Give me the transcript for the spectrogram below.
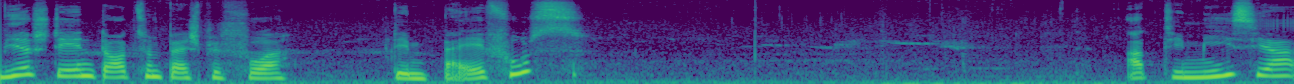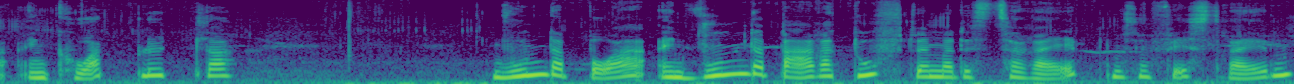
Wir stehen da zum Beispiel vor dem Beifuß. Artemisia, ein Korbblütler. Wunderbar, ein wunderbarer Duft, wenn man das zerreibt, muss man festreiben.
